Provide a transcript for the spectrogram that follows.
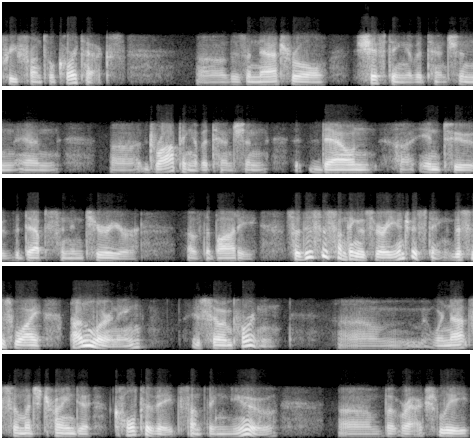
prefrontal cortex. Uh, there's a natural shifting of attention and uh, dropping of attention down uh, into the depths and interior of the body. So, this is something that's very interesting. This is why unlearning is so important. Um, we're not so much trying to cultivate something new, um, but we're actually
